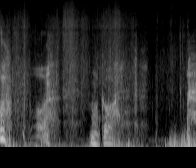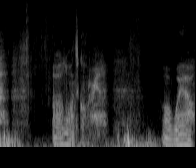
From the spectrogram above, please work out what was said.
Oh, oh, my God. Oh, line's caught around. Oh. Wow.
